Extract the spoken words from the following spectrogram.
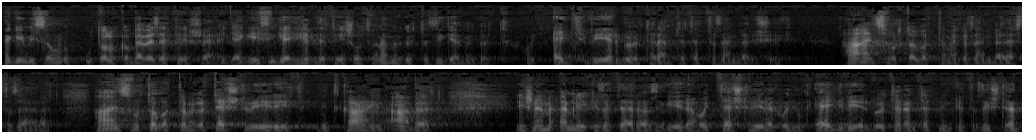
Megint visszautalok a bevezetésre. Egy egész ige hirdetés ott van e mögött az ige mögött, hogy egy vérből teremtetett az emberiség. Hányszor tagadta meg az ember ezt az elvet? Hányszor tagadta meg a testvérét, mint Káin, Ábert, és nem emlékezett erre az igére, hogy testvérek vagyunk, egy vérből teremtett minket az Isten,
